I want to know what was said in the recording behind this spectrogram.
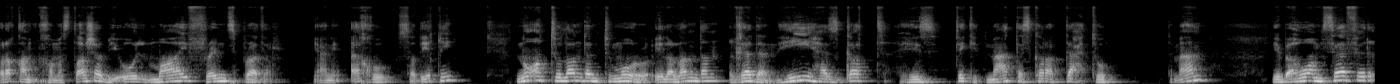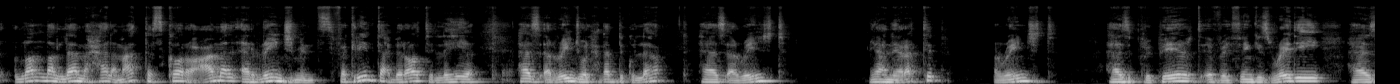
رقم 15 بيقول my friend's brother. يعني أخو صديقي نقط to London tomorrow إلى لندن غدا. He has got his ticket. مع التذكرة بتاعته. تمام؟ يبقى هو مسافر لندن لا محالة. مع التذكرة عمل arrangements. فاكرين تعبيرات اللي هي has arranged والحاجات دي كلها؟ has arranged. يعني رتب. arranged. Has prepared everything is ready has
